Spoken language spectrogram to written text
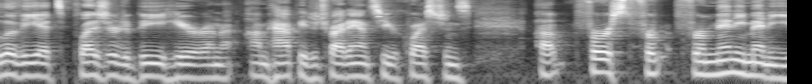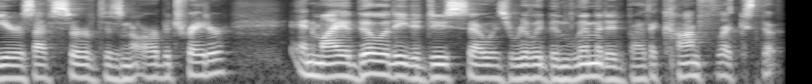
Olivier, it's pleasure to be here, and I'm happy to try to answer your questions. Uh, first, for, for many, many years, I've served as an arbitrator, and my ability to do so has really been limited by the conflicts that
